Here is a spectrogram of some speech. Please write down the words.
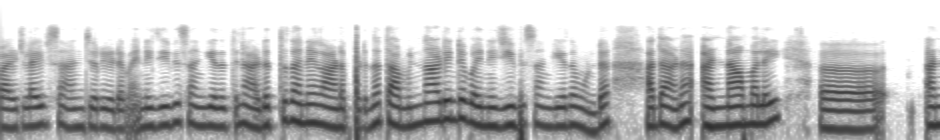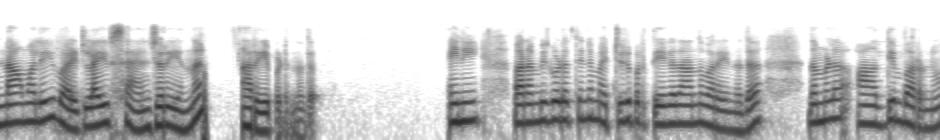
വൈൽഡ് ലൈഫ് സാഞ്ചുറിയുടെ വന്യജീവി സങ്കേതത്തിന് അടുത്ത് തന്നെ കാണപ്പെടുന്ന തമിഴ്നാടിന്റെ വന്യജീവി സങ്കേതമുണ്ട്. അതാണ് അണ്ണാമലൈ അണ്ണാമലൈ വൈൽഡ് ലൈഫ് സാഞ്ചുറി എന്ന് അറിയപ്പെടുന്നത്. ഇനി പറമ്പിക്കുടത്തിന്റെ മറ്റൊരു പ്രത്യേകത എന്ന് പറയുന്നത് നമ്മൾ ആദ്യം പറഞ്ഞു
